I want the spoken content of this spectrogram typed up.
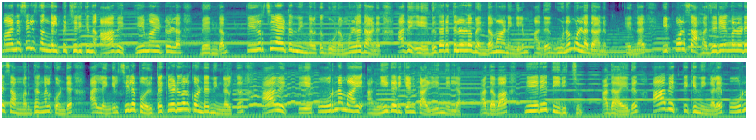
മനസ്സിൽ സങ്കല്പിച്ചിരിക്കുന്ന ആ വ്യക്തിയുമായിട്ടുള്ള ബന്ധം തീർച്ചയായിട്ടും നിങ്ങൾക്ക് ഗുണമുള്ളതാണ്. അത് ഏത് തരത്തിലുള്ള ബന്ധമാണെങ്കിലും അത് ഗുണമുള്ളതാണ്. എന്നാൽ ഇപ്പോൾ സാഹചര്യങ്ങളുടെ സമ്മർദ്ദങ്ങൾ കൊണ്ട് അല്ലെങ്കിൽ ചില പൊരുത്തക്കേടുകൾ കൊണ്ട് നിങ്ങൾക്ക് ആ വ്യക്തിയെ പൂർണമായി അംഗീകരിക്കാൻ കഴിയുന്നില്ല. അഥവാ നേരെ തിരിച്ചും. അതായത് ആ വ്യക്തിക്ക് നിങ്ങളെ പൂർണ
